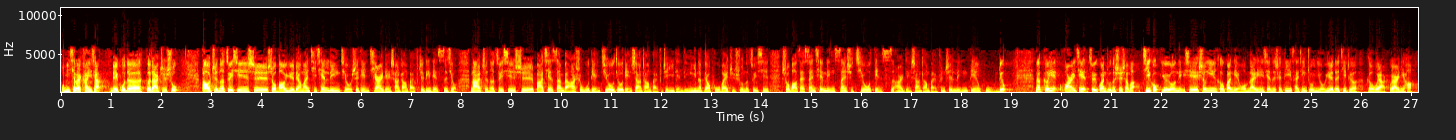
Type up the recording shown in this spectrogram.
我们一起来看一下美股的各大指数。道指呢最新是收报于两万七千零九十点七二点，上涨百分之零点四九。纳指呢最新是八千三百二十五点九九点，上涨百分之一点零一。那标普五百指数呢最新收报在三千零三十九点四二点，上涨百分之零点五六。那隔夜华尔街最关注的是什么？机构又有哪些声音和观点？我们来连线的是第一财经驻纽约的记者葛维尔。维尔你好。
